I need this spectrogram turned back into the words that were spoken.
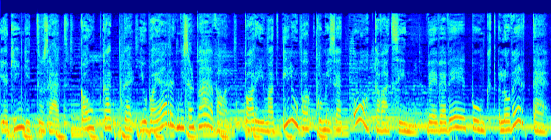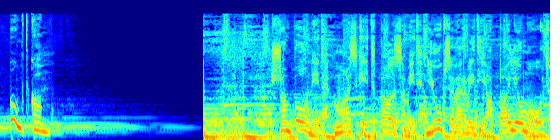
ja kingitused. kaup kätte juba järgmisel päeval. parimad ilupakkumised ootavad sind www.loverte.com šampoonid, maskid, palsamid, juuksevärvid ja palju muud.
